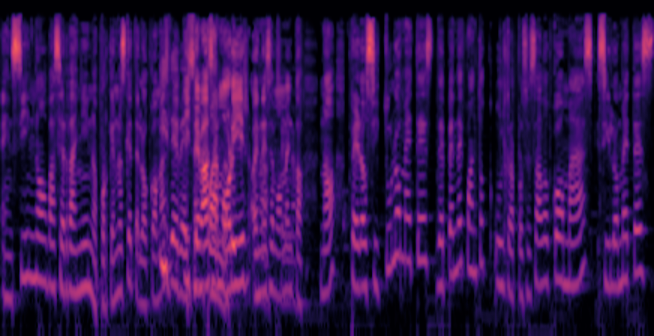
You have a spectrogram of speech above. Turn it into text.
En sí no va a ser dañino, porque no es que te lo comas Y vez te vas a morir en No, ese sí, momento, no. Pero si tú lo metes, depende cuánto ultraprocesado comas, si lo metes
